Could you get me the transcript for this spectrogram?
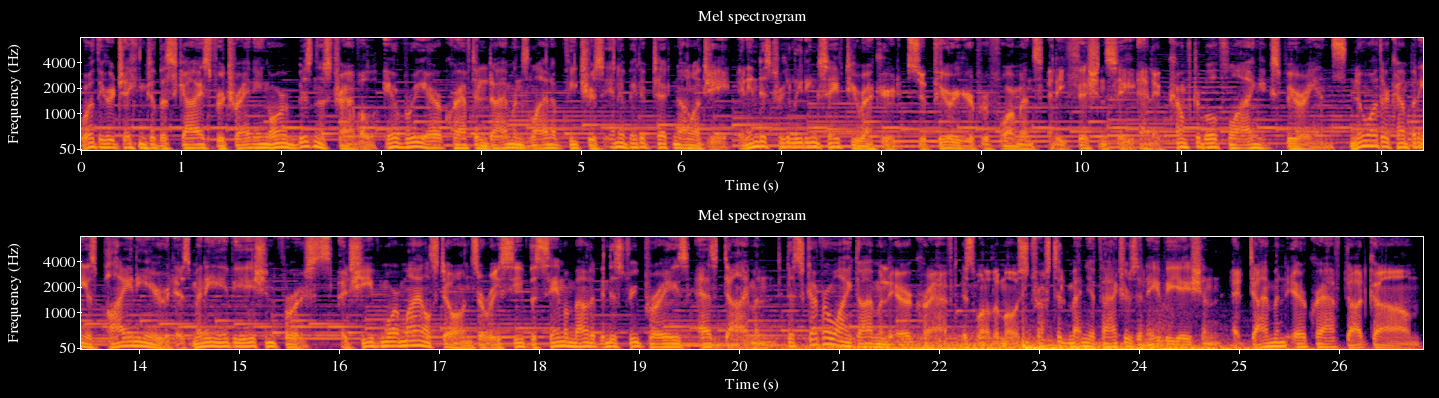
Whether you're taking to the skies for training or business travel, every aircraft in Diamond's lineup features innovative technology, an industry-leading safety record, superior performance and efficiency, and a comfortable flying experience. No other company has pioneered as many aviation firsts, achieved more milestones, or received the same amount of industry praise as Diamond. Discover why Diamond Aircraft is one of the most trusted manufacturers in aviation at diamondaircraft.com.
